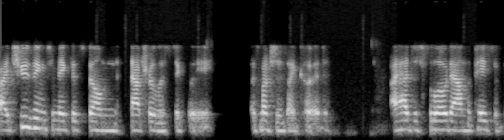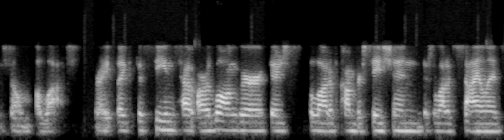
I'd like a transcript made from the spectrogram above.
by choosing to make this film naturalistically as much as i could i had to slow down the pace of the film a lot right like the scenes have, are longer there's a lot of conversation there's a lot of silence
